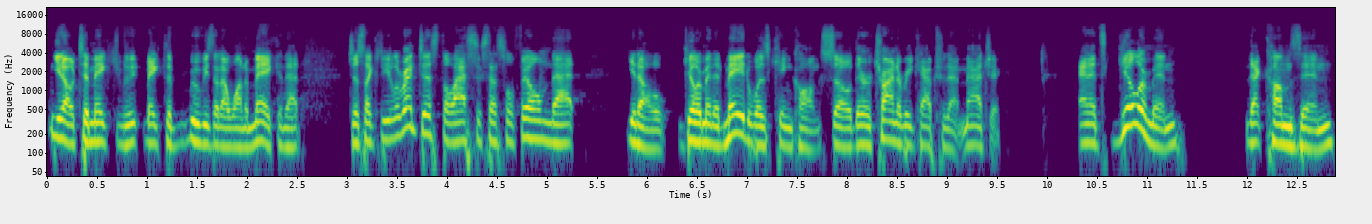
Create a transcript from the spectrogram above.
you know, to make make the movies that I want to make." And that, just like De Laurentiis, the last successful film that you know Guillermin had made was King Kong. So they're trying to recapture that magic, and it's Guillermin that comes in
